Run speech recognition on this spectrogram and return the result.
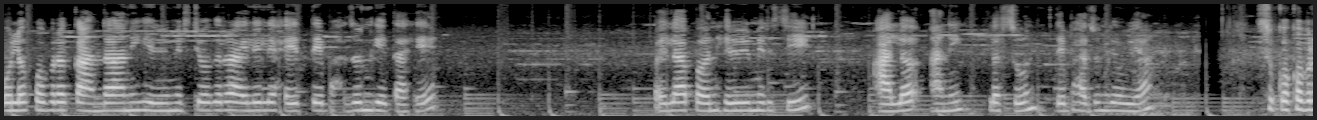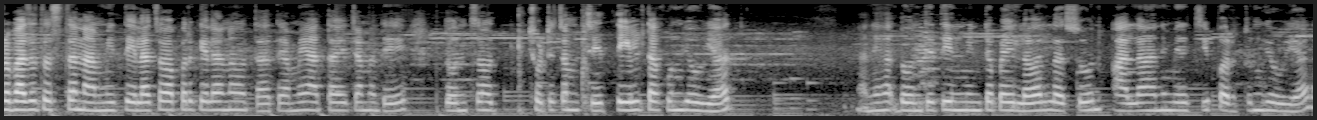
ओलं खोबरं कांदा आणि हिरवी मिरची वगैरे राहिलेली आहे ते भाजून घेत आहे. पहिलं आपण हिरवी मिरची आलं आणि लसूण ते भाजून घेऊया. सुकं खोबरं भाजत असताना मी तेलाचा वापर केला नव्हता त्यामुळे आता याच्यामध्ये दोन च छोटे चमचे तेल टाकून घेऊयात. आणि दोन ते तीन मिनटं पहिलं लसूण आलं आणि मिरची परतून घेऊयात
